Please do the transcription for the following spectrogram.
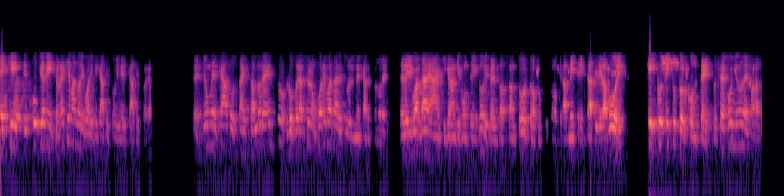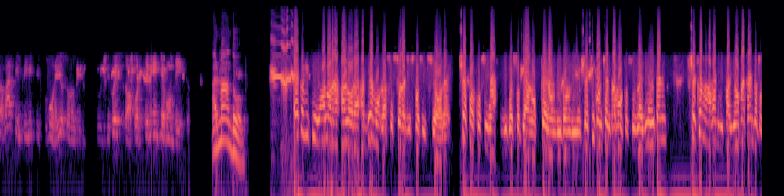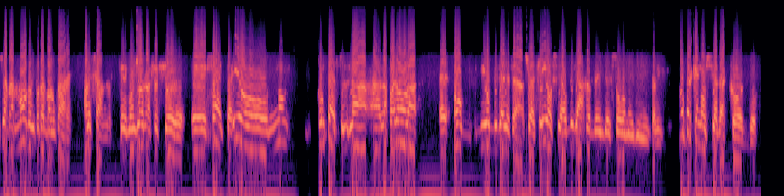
è che eh, ovviamente non è che vanno riqualificati solo i mercati storia cioè, se un mercato sta in San Lorenzo, l'operazione non può riguardare solo il mercato di San Lorenzo, deve riguardare anche i grandi contenitori, penso a Sant'Orsola, su cui sono finalmente iniziati dei lavori, e così tutto il contesto. Cioè, ognuno deve fare la sua parte, in primis il comune. Io sono di, questo fortemente convinto. Armando, Eccoci qui, allora, allora, abbiamo l'assessore a disposizione, c'è qualcosina di questo piano che non vi convince, si concentra molto sul Made in Italy, cerchiamo magari di farglielo presente così avrà modo di poter valutare. Alessandro. Sì, buongiorno assessore. Eh, senta, io non contesto la, la parola eh, ob- di obbligatorietà, cioè che io sia obbligato a vendere solo Made in Italy. Non perché non sia d'accordo,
